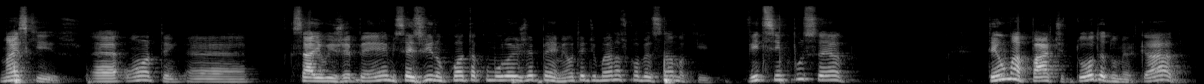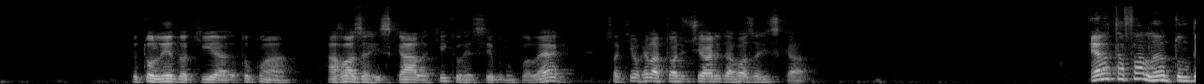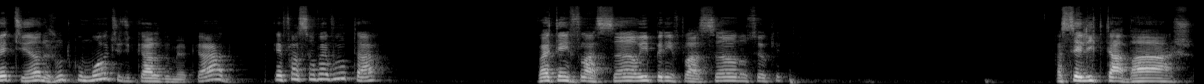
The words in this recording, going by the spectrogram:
mais que isso. É, ontem é, saiu o IGPM, vocês viram quanto acumulou o IGPM. Ontem de manhã nós conversamos aqui. 25%. Tem uma parte toda do mercado. Eu estou lendo aqui, eu estou com a, a Rosa Riscala aqui, que eu recebo de um colega. Isso aqui é o relatório diário da Rosa Riscala. Ela está falando, tombeteando junto com um monte de cara do mercado, porque a inflação vai voltar vai ter inflação, hiperinflação, não sei o quê. A Selic está baixa.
